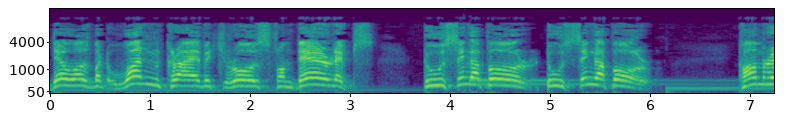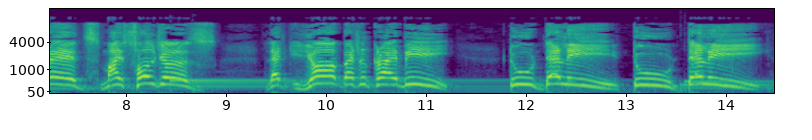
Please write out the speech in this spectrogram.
there was but one cry which rose from their lips to Singapore, to Singapore. Comrades, my soldiers, let your battle cry be to Delhi, to Delhi.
